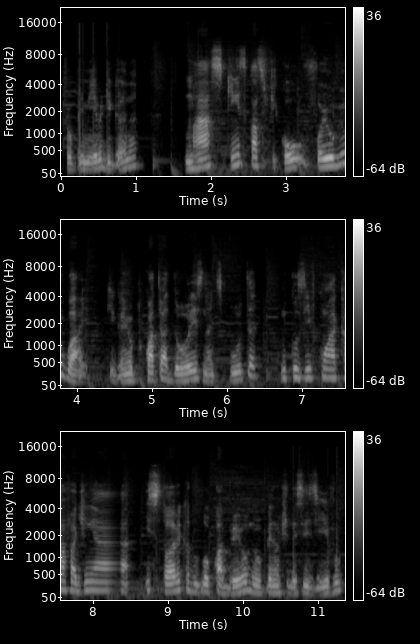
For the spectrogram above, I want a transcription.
foi o primeiro de Gana, mas quem se classificou foi o Uruguai, que ganhou por 4 a 2 na disputa, inclusive com a cavadinha histórica do Louco Abreu no pênalti decisivo.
